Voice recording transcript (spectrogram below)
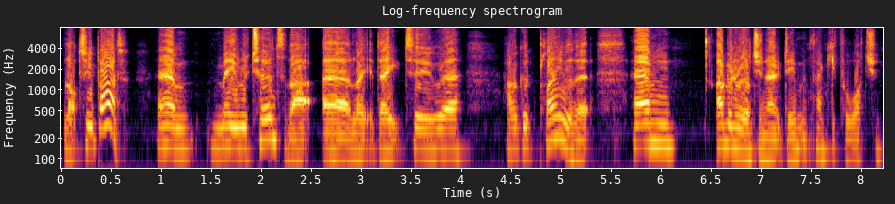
not too bad. Um, may return to that uh, later date to uh, have a good play with it. Um, I've been Real Generic Demon, thank you for watching.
